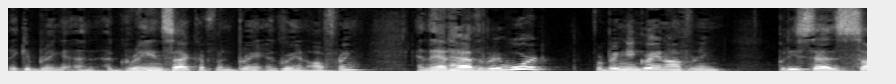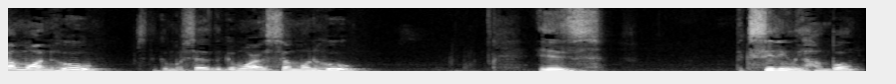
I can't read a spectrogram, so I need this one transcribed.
they could bring an, a grain sacrifice and bring a grain offering, and they'd have the reward for bringing grain offering. But he says, someone who, says the Gemara, someone who is exceedingly humble.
